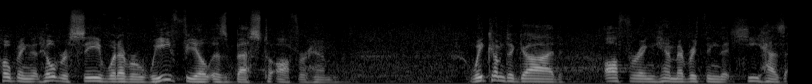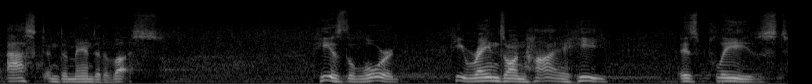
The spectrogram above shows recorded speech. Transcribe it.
hoping that He'll receive whatever we feel is best to offer Him. We come to God offering Him everything that He has asked and demanded of us. He is the Lord, He reigns on high, He is pleased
